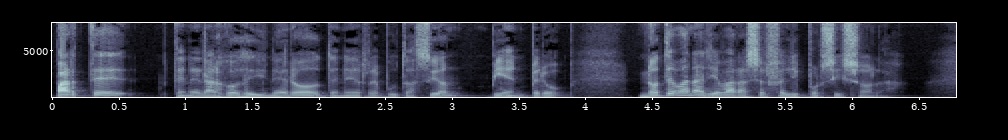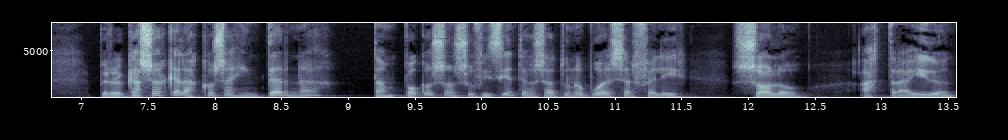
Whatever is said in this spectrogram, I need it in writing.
parte tener algo de dinero, tener reputación, bien, pero no te van a llevar a ser feliz por sí solas. Pero el caso es que las cosas internas tampoco son suficientes, o sea, tú no puedes ser feliz solo abstraído en,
